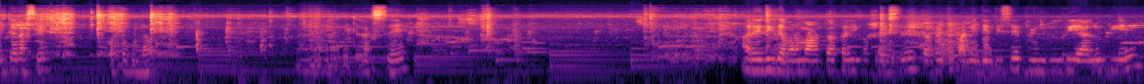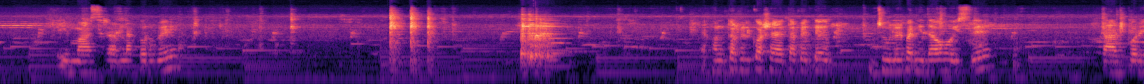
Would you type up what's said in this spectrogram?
এটা রাখছে। কতগুলো? এটা রাখছে। আর এদিক দিয়ে আমার মা তরকারি কষাইছে তারপরে একটু পানি দিয়ে দিছে দুল দুল দিয়ে আলু দিয়ে এই মাছ রান্না করবে। এখন তরকারি কষায় তারপরে ঝোলের পানি দেওয়া হয়েছে। তারপরে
